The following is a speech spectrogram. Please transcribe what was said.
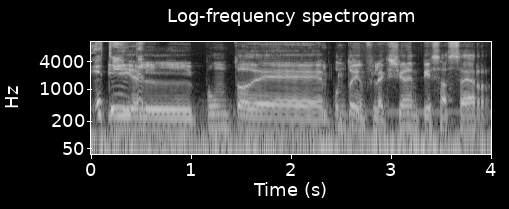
Estoy Y el punto de el punto de inflexión empieza a ser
